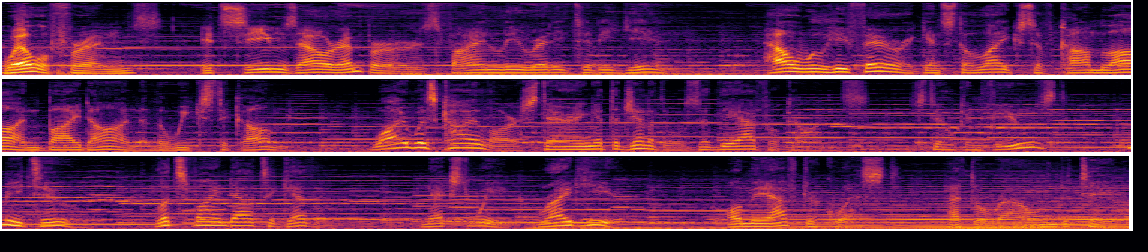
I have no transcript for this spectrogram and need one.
Well, friends, it seems our Emperor is finally ready to begin. How will he fare against the likes of Kamla and Baidan in the weeks to come? Why was Kylar staring at the genitals of the Africans? Still confused? Me too. Let's find out together. Next week, right here, on the After Quest at the Round Table.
